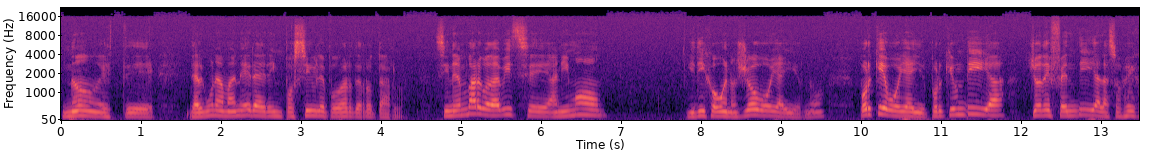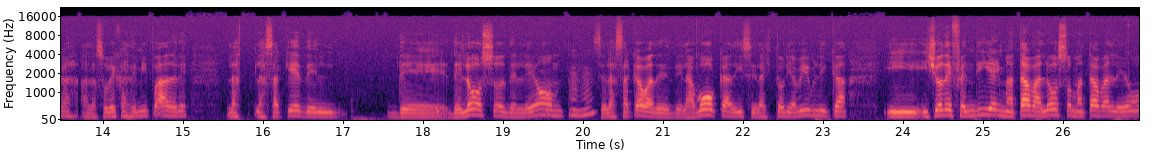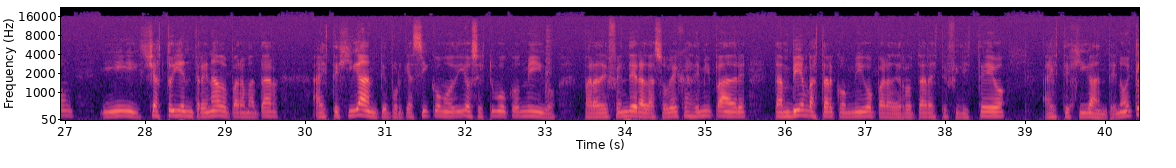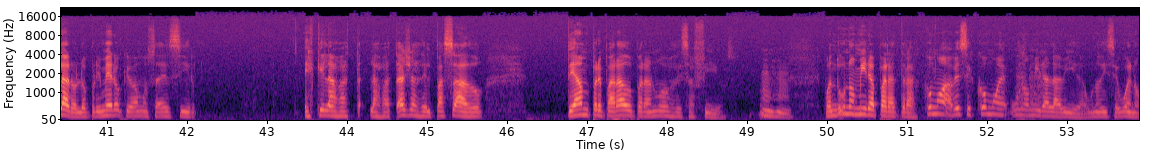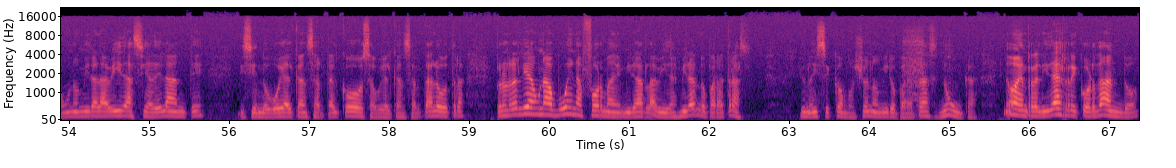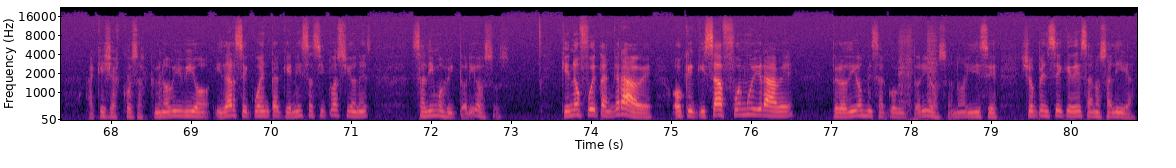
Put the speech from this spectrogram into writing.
¿no? Este, de alguna manera era imposible poder derrotarlo. Sin embargo, David se animó y dijo, bueno, yo voy a ir, ¿no? ¿Por qué voy a ir? Porque un día yo defendí a las ovejas, a las ovejas de mi padre, las, saqué del, del oso, del león, se las sacaba de, la boca, dice la historia bíblica, y, y, yo defendía y mataba al oso, mataba al león, y ya estoy entrenado para matar a este gigante, porque así como Dios estuvo conmigo para defender a las ovejas de mi padre, también va a estar conmigo para derrotar a este filisteo a este gigante. ¿no? Y claro, lo primero que vamos a decir es que las, las batallas del pasado te han preparado para nuevos desafíos. Cuando uno mira para atrás, ¿cómo, a veces cómo uno mira la vida? Uno dice, bueno, uno mira la vida hacia adelante, diciendo voy a alcanzar tal cosa, voy a alcanzar tal otra, pero en realidad una buena forma de mirar la vida es mirando para atrás. Y uno dice, ¿cómo? Yo no miro para atrás nunca. No, en realidad es recordando aquellas cosas que uno vivió y darse cuenta que en esas situaciones salimos victoriosos, que no fue tan grave o que quizás fue muy grave, pero Dios me sacó victorioso, ¿no? Y dice, yo pensé que de esa no salía,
